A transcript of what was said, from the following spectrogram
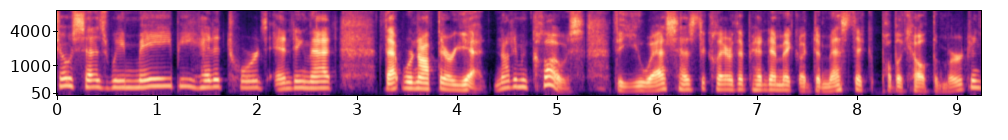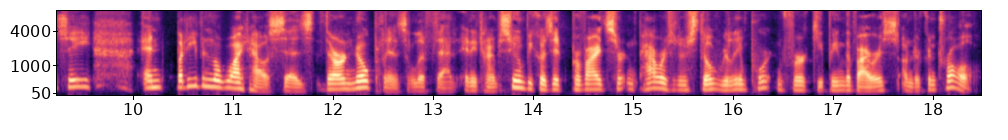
WHO says we may be headed towards ending that, that we're not there yet, not even close. The US has declared the pandemic a domestic public health emergency. And but even the White House says there are no plans to lift that anytime soon because it provides certain powers that are still really important for keeping the virus under control.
